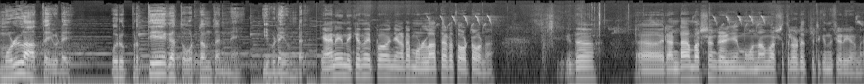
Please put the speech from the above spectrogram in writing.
മുള്ളാത്തയുടെ ഒരു പ്രത്യേക തോട്ടം തന്നെ ഇവിടെയുണ്ട്. ഞാൻ നിൽക്കുന്ന ഇപ്പോൾ ഞങ്ങളുടെ മുള്ളാത്തയുടെ തോട്ടമാണ്. ഇത് രണ്ടാം വർഷം കഴിഞ്ഞ് മൂന്നാം വർഷത്തിലോട്ട് എത്തിരിക്കുന്ന ചെടിയാണ്.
